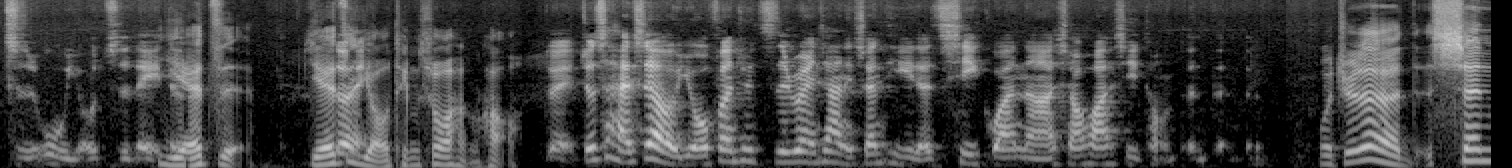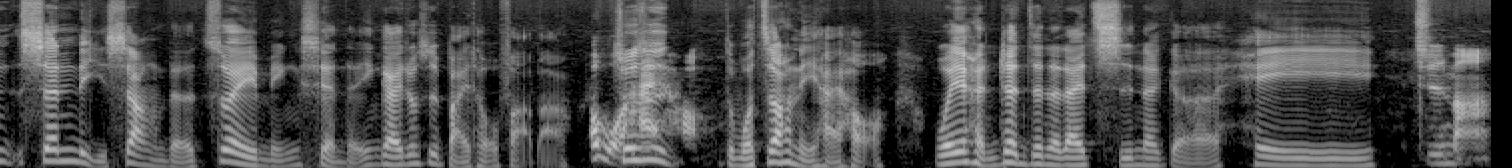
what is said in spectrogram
植物油之类的。椰子，椰子油听说很好。对，就是还是要有油分去滋润一下你身体里的器官啊、消化系统等等的。我觉得生生理上的最明显的应该就是白头发吧。哦，我还好，我知道你还好。我也很认真的在吃那个黑芝麻，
